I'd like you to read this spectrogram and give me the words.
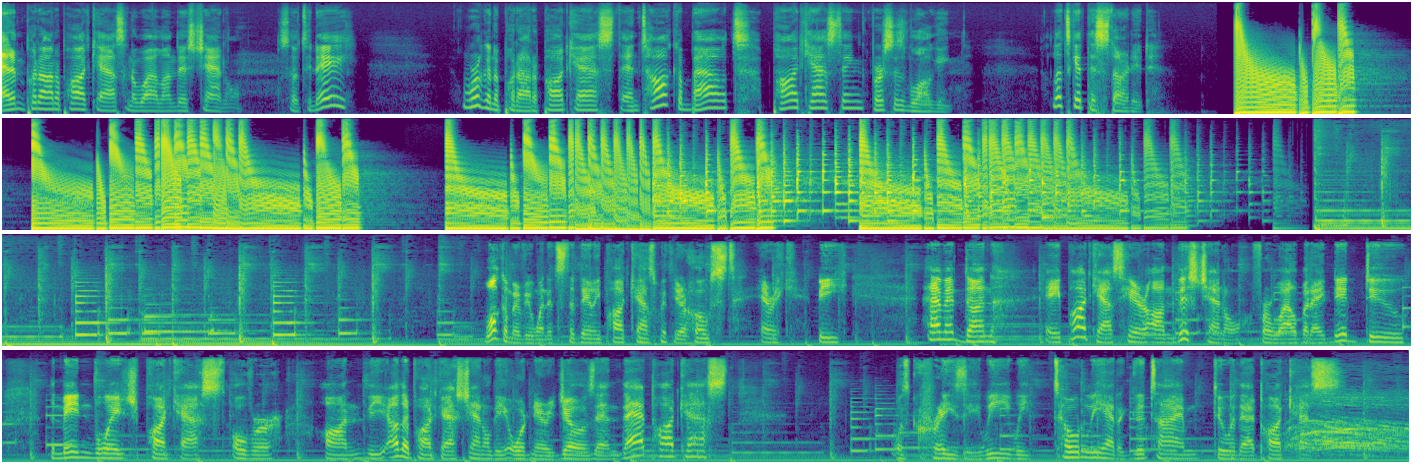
hadn't put out a podcast in a while on this channel. So today, we're going to put out a podcast and talk about podcasting versus vlogging. Let's get this started. Welcome, everyone. It's the Daily Podcast with your host, Eric B. Haven't done a podcast here on this channel for a while, but I did do the Maiden Voyage podcast over on the other podcast channel, The Ordinary Joes, and that podcast was crazy. We we totally had a good time doing that podcast.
